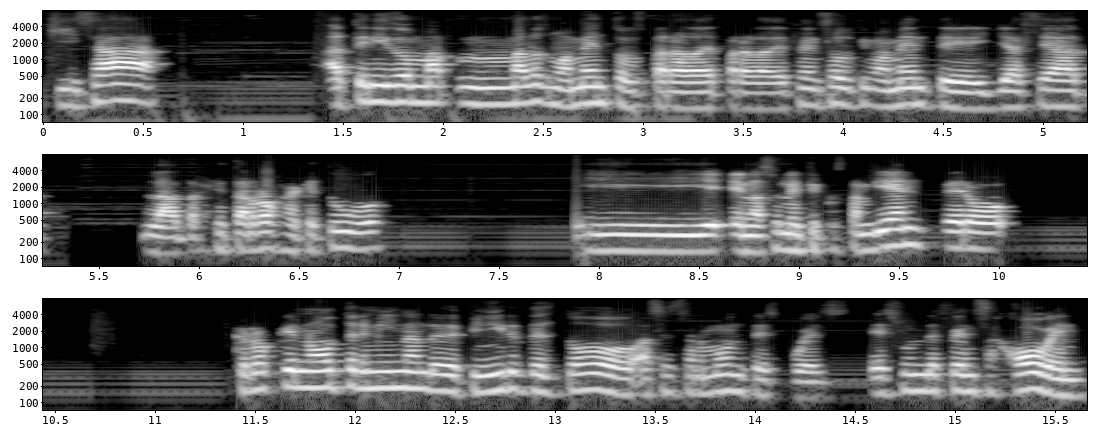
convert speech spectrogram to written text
Quizá ha tenido malos momentos para la, para la defensa últimamente, ya sea la tarjeta roja que tuvo y en los Olímpicos también, pero creo que no terminan de definir del todo a César Montes, pues es un defensa joven,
